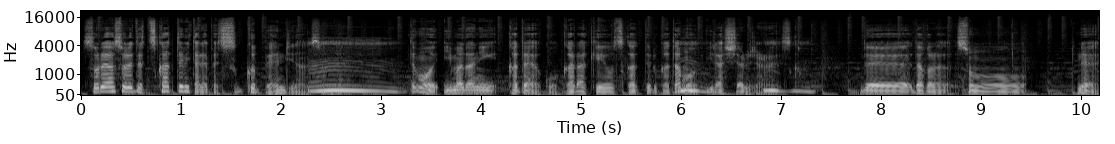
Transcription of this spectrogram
それはそれで使ってみたらやっぱりすっごい便利なんですようね。ん。でもいまだに片やこうガラケーを使ってる方もいらっしゃるじゃないですか。でだからそのね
